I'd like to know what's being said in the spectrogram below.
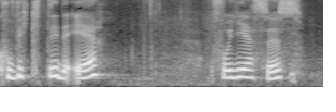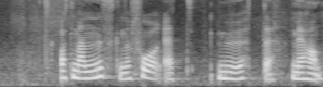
Hvor viktig det er for Jesus at menneskene får et møte med han.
